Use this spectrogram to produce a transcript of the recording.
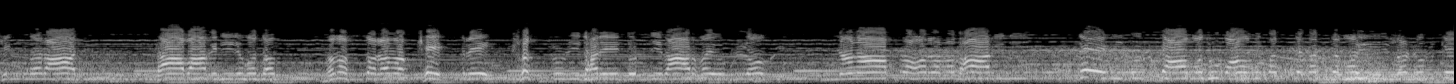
সিংহরাজ দাবাগ্নির মতো সমস্ত রণক্ষেত্রে শত্রু নিধারে দুর্নিবার হয়ে উঠল। নানা প্রহরণধারিণী, দেবী, দুর্গা মধুপান করতে করতে মহিষকে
